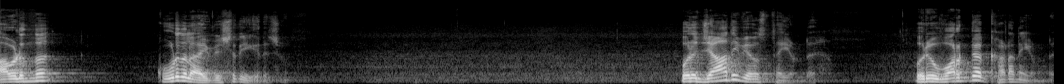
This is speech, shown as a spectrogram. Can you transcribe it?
അവിടുന്ന് കൂടുതലായി വിശദീകരിച്ചു. ഒരു ജാതി വ്യവസ്ഥയുണ്ട് ഒരു വർഗഘടനയുണ്ട്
